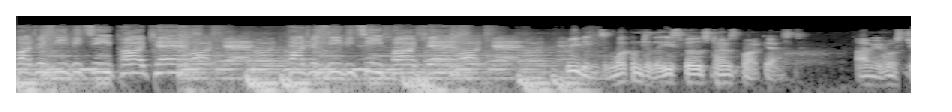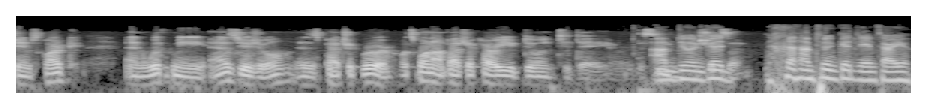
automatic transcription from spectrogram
Padres EVT podcast. Padres EVT podcast. Greetings and welcome to the East Village Times podcast. I'm your host, James Clark, and with me, as usual, is Patrick Brewer. What's going on, Patrick? How are you doing today? This I'm evening, doing good. I'm doing good, James. How are you?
